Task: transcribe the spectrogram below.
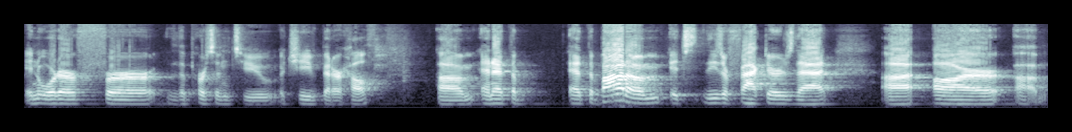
in order for the person to achieve better health. Um, and at the, at the bottom, it's, these are factors that uh, are, um,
